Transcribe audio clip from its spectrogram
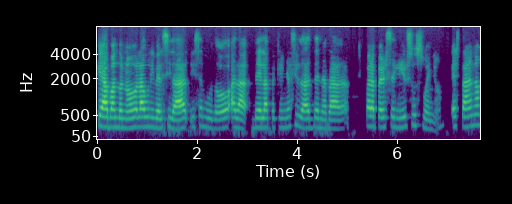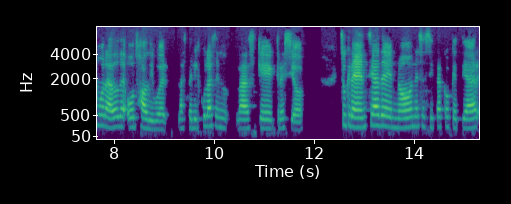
que abandonó la universidad y se mudó de la pequeña ciudad de Nevada para perseguir su sueño. Está enamorado de Old Hollywood, las películas en las que creció. Su creencia de no necesita coquetear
